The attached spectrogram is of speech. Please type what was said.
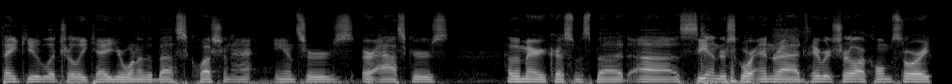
thank you, literally K. You're one of the best question a- answers or askers. Have a Merry Christmas, bud. Uh, C underscore Nrad. Favorite Sherlock Holmes story?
